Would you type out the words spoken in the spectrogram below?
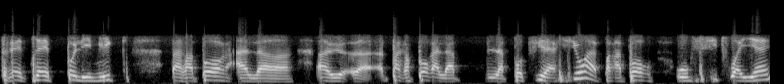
très très polémique par rapport à la population, par rapport aux citoyens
